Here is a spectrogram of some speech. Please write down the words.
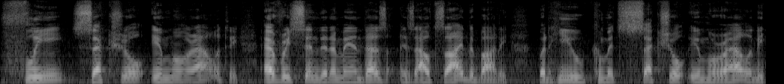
flee sexual immorality. Every sin that a man does is outside the body, but he who commits sexual immorality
